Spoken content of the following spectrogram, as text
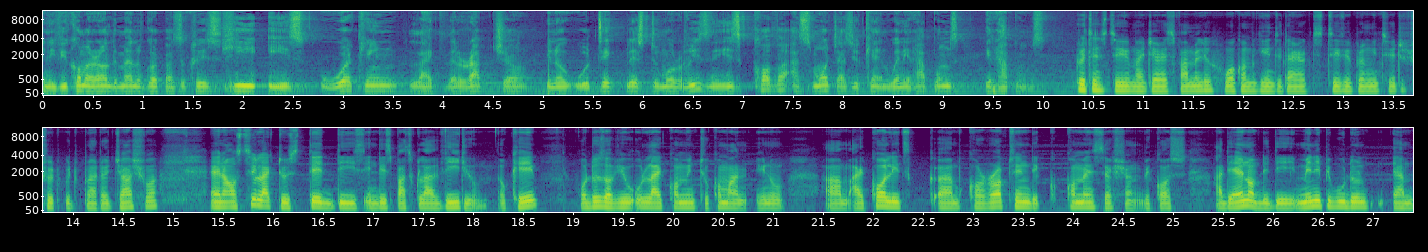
And if you come around the man of God, Pastor Chris, he is working like the rapture, you know, will take place tomorrow. The reason is cover as much as you can. When it happens, it happens. Greetings to you, my dearest family. Welcome again to Direct TV, bringing to you the truth with Brother Joshua. And I'll still like to state this in this particular video, okay? For those of you who like coming to come and, you know, um, I call it um, corrupting the comment section because at the end of the day many people don't um,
